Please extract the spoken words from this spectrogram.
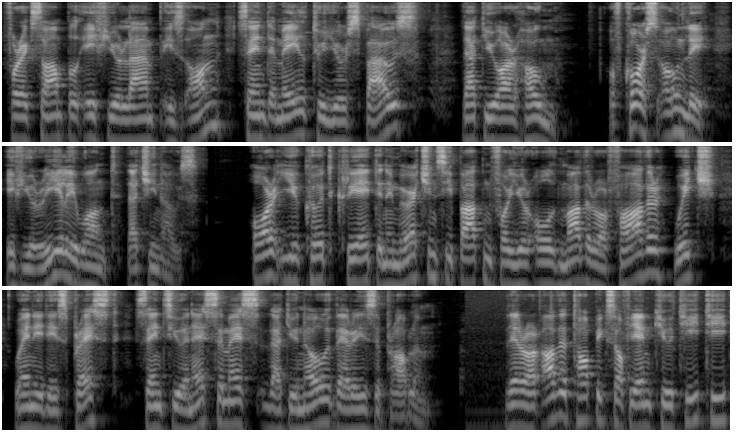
for example, if your lamp is on, send a mail to your spouse that you are home. Of course, only if you really want that she knows. Or you could create an emergency button for your old mother or father, which, when it is pressed, sends you an SMS that you know there is a problem. There are other topics of MQTT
